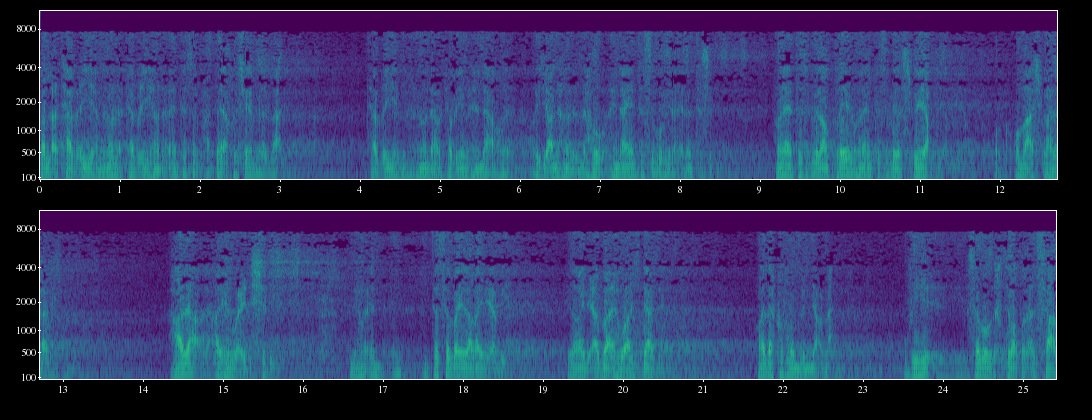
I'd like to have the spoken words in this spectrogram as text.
طلع تابعية من هنا تابعية هنا ينتسب حتى يأخذ شيء من المال تابعية من هنا وتابعية من هنا ويجعل له هنا ينتسب وهنا ينتسب. هنا ينتسب إلى مطير وهنا ينتسب إلى سبيع وما أشبه ذلك. هذا عليه الوعيد الشديد. انتسب إلى غير أبيه إلى غير آبائه وأجداده. وهذا كفر بالنعمة. وفيه سبب اختلاط الأنساب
